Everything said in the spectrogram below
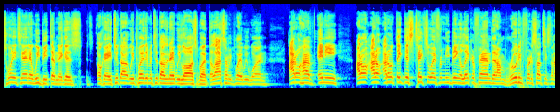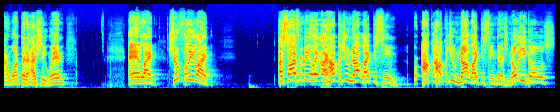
2010 and we beat them niggas. Okay, 2000 we played them in 2008, we lost, but the last time we played, we won. I don't have any. I don't. I don't. I don't think this takes away from me being a Laker fan that I'm rooting for the Celtics and I want them to actually win. And like, truthfully, like, aside from being like, like, how could you not like this team? How, how could you not like this team? There's no egos.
